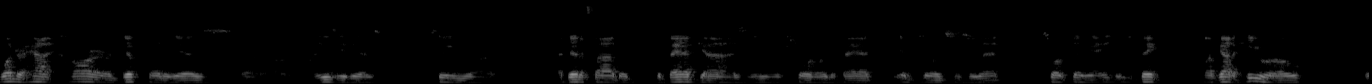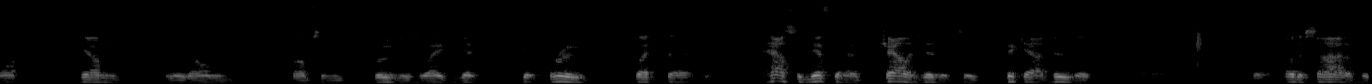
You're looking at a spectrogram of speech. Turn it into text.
wonder how hard or difficult it is, uh, or, or easy it is to uh, identify the, the bad guys in your story or the bad influences or that sort of thing. You think, well, I've got a hero, I want him in his own bumps and bruises way to get get through, but uh, how significant a challenge is it to pick out who the uh, the other side of the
